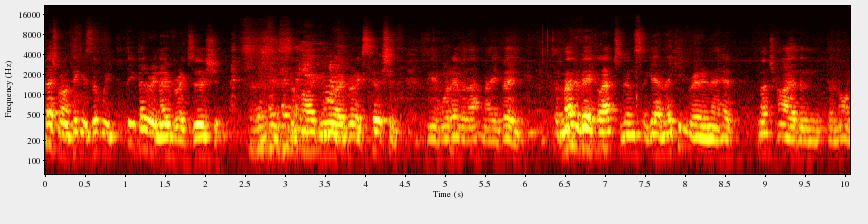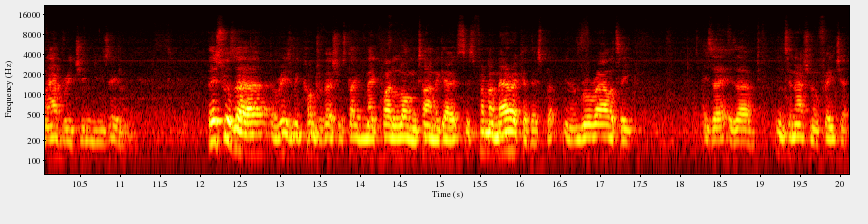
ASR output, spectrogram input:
best one, I think, is that we do better in overexertion. survive more overexertion, whatever that may be. The motor vehicle accidents, again, they keep rearing their head much higher than, than on average in New Zealand. This was a, a reasonably controversial statement made quite a long time ago. It's, it's from America, this, but you know, rurality is a is a international feature.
